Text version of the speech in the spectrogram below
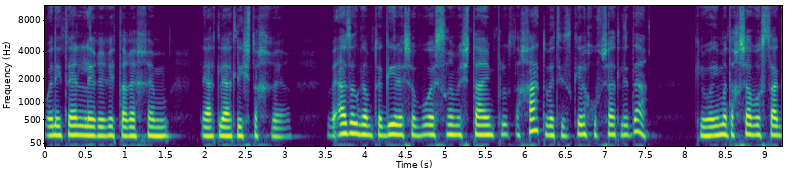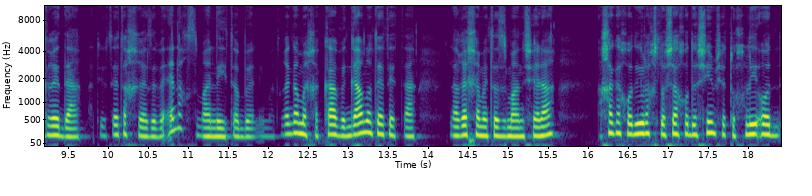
בואי ניתן לרירית הרחם לאט לאט להשתחרר. ואז את גם תגיעי לשבוע 22 פלוס אחת ותזכי לחופשת לידה. כאילו, אם את עכשיו עושה גרידה, את יוצאת אחרי זה ואין לך זמן להתאבל. אם את רגע מחכה וגם נותנת את ה, לרחם את הזמן שלה, אחר כך עוד יהיו לך שלושה חודשים שתוכלי עוד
